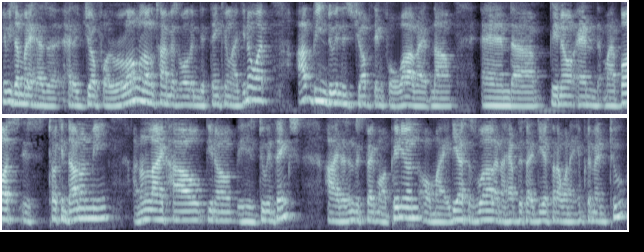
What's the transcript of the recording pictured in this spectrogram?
Maybe somebody has a, had a job for a long, long time as well. And they're thinking like, you know what? I've been doing this job thing for a while right now. And, uh, you know, and my boss is talking down on me. I don't like how, you know, he's doing things. Uh, he doesn't respect my opinion or my ideas as well. And I have these ideas that I want to implement too.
